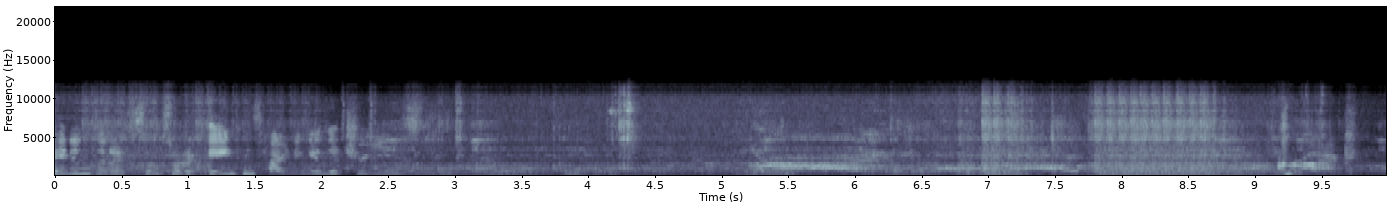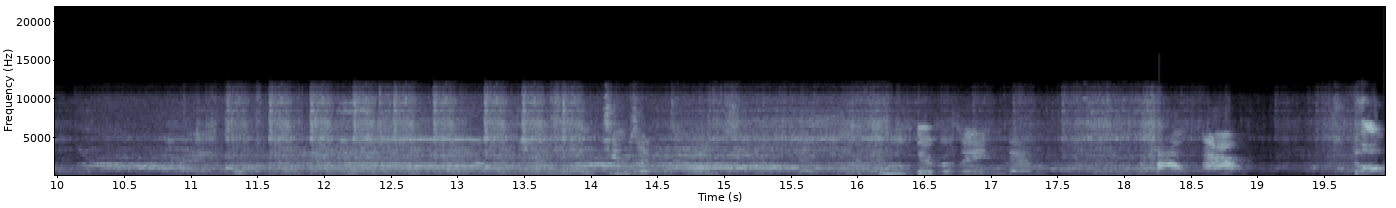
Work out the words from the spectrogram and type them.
Aiden's in a, some sort of, Aiden's hiding in the trees. Crack. Seems like Ooh, there goes Aiden down. Ow, ow. Oh.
